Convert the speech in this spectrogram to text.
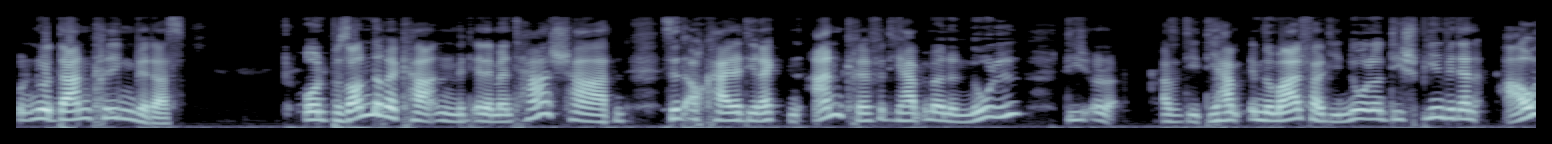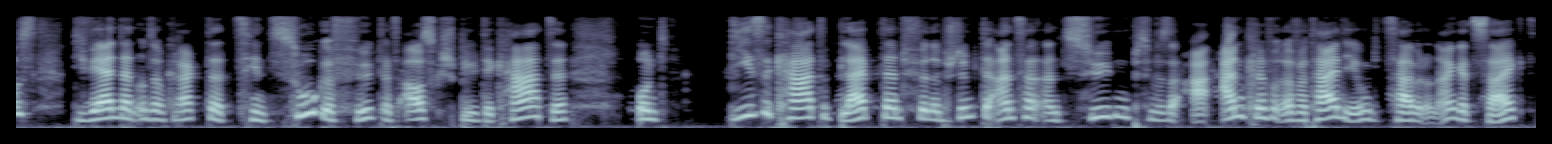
und nur dann kriegen wir das. Und besondere Karten mit Elementarschaden sind auch keine direkten Angriffe, die haben immer eine Null, die, also die, die haben im Normalfall die Null und die spielen wir dann aus. Die werden dann unserem Charakter hinzugefügt als ausgespielte Karte. Und diese Karte bleibt dann für eine bestimmte Anzahl an Zügen bzw. Angriffen oder Verteidigung, die Zahl wird uns angezeigt,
